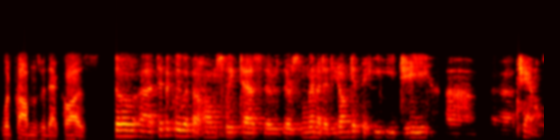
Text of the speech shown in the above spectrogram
what problems would that cause? So uh, typically with a home sleep test, there's, there's limited, you don't get the EEG um, uh, channels.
